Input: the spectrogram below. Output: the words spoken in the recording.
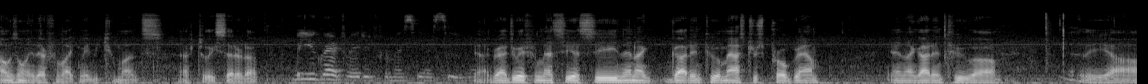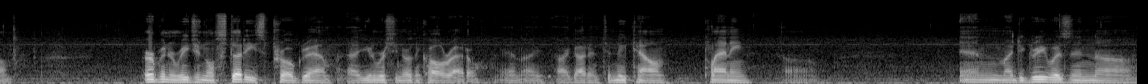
I was only there for like maybe two months after they set it up. But you graduated from SCSC. Yeah, I graduated from SCSC, and then I got into a master's program, and I got into uh, the um Urban and Regional Studies program at University of Northern Colorado, and I, I got into Newtown planning. um, and my degree was in uh,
